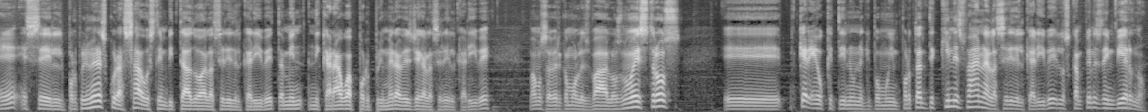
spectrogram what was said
¿eh? es el por primera vez Curazao está invitado a la Serie del Caribe. También Nicaragua por primera vez llega a la Serie del Caribe. Vamos a ver cómo les va a los nuestros. Eh, creo que tiene un equipo muy importante. ¿Quiénes van a la Serie del Caribe? Los campeones de invierno.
